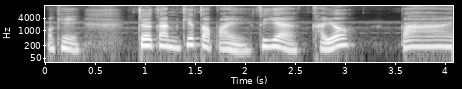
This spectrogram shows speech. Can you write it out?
โอเค เจอกันคลิปต่อไป see ya คายโยบาย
